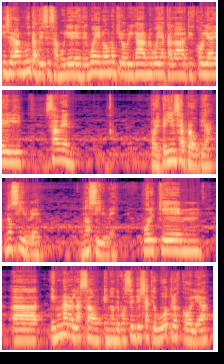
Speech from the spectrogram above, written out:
y llegan muchas veces a mujeres de, bueno, no quiero obligarme, voy a calar, que escole a Eli. Saben, por experiencia propia, no sirve. No sirve. Porque uh, en una relación en donde você deja que otro escolha,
